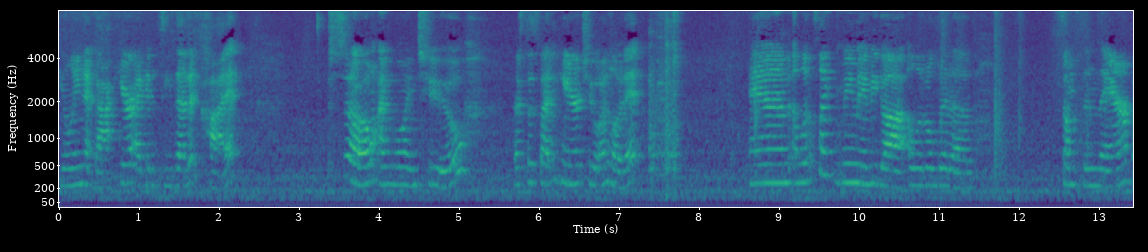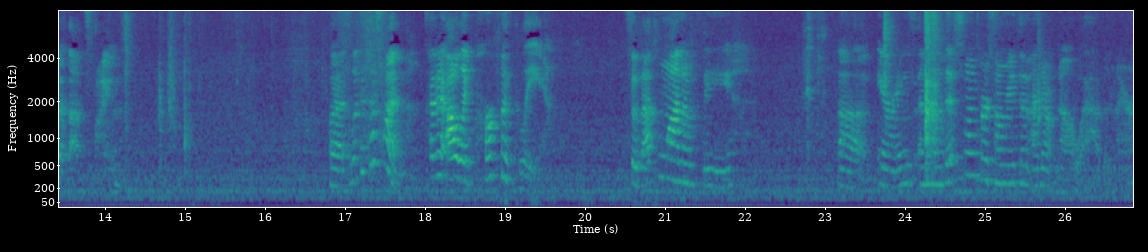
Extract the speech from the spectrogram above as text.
peeling it back here, I can see that it cut. So I'm going to press this button here to unload it. And it looks like we maybe got a little bit of something there, but that's fine. But look at this one. cut it out like perfectly. So that's one of the uh, earrings. And then this one, for some reason, I don't know what happened there.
